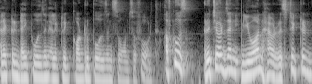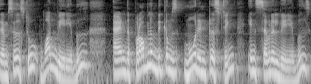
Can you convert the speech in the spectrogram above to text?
electric dipoles and electric quadrupoles and so on and so forth. Of course, Richards and Youn have restricted themselves to one variable and the problem becomes more interesting in several variables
